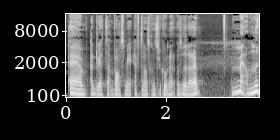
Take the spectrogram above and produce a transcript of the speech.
Eh, du vet här, vad som är efterhandskonstruktioner och så vidare. Men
